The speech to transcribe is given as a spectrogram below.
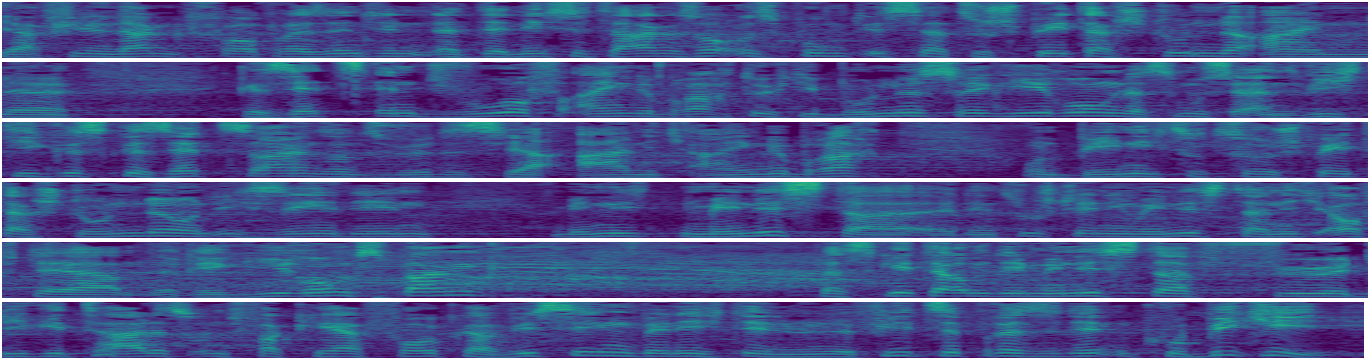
Ja, vielen Dank, Frau Präsidentin. Der nächste Tagesordnungspunkt ist ja zu später Stunde ein äh, Gesetzentwurf eingebracht durch die Bundesregierung. Das muss ja ein wichtiges Gesetz sein, sonst würde es ja A nicht eingebracht und B nicht so zu später Stunde. Und ich sehe den Minister, äh, den zuständigen Minister nicht auf der Regierungsbank. Das geht da um den Minister für Digitales und Verkehr, Volker Wissing. Wenn ich den Vizepräsidenten Kubicki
